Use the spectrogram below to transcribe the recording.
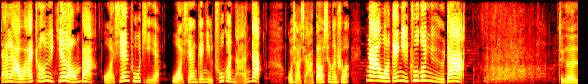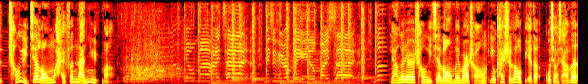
咱俩玩成语接龙吧，我先出题，我先给你出个男的。”郭晓霞高兴地说：“那我给你出个女的。”这个成语接龙还分男女吗？两个人成语接龙没玩成，又开始唠别的。郭晓霞问：“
